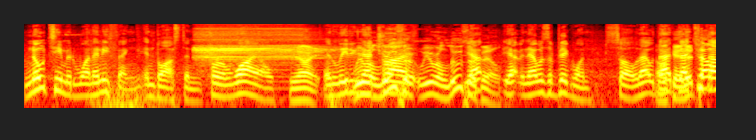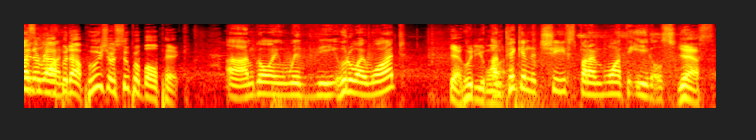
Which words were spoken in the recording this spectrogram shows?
no team had won anything in Boston for a while. Right. And leading We that drive, loser- we were Yep, Loserville. Yep, and that was a big one. So that that, okay, that then tell me to wrap it up. Who's your Super Bowl pick? Uh, I'm going with the. Who do I want? Yeah, who do you want? I'm picking the Chiefs, but I want the Eagles. Yes,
